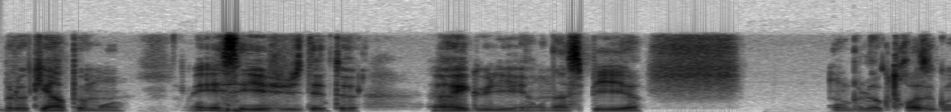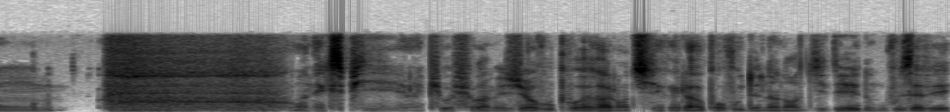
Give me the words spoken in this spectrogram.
bloquez un peu moins, mais essayez juste d'être régulier. On inspire, on bloque 3 secondes, on expire, et puis au fur et à mesure, vous pourrez ralentir. Et là, pour vous donner un ordre d'idée, donc vous avez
